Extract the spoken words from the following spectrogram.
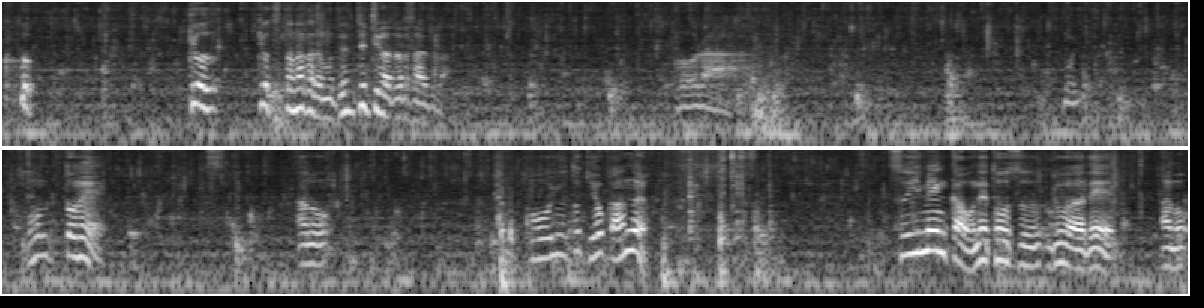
こ今日今日釣った中でも全然違うだろサイズがほら。もうほんとね。あのこういう時よくあんのよ。水面下をね通すルアーであの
